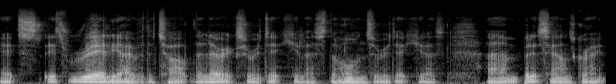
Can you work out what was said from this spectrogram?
It's it's really over the top. The lyrics are ridiculous. The horns are ridiculous, um, but it sounds great.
